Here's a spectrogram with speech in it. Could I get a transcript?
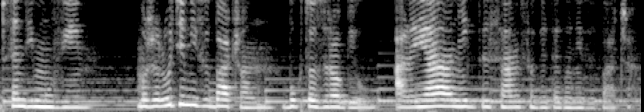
Sandy mówi: Może ludzie mi wybaczą, Bóg to zrobił, ale ja nigdy sam sobie tego nie wybaczę.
